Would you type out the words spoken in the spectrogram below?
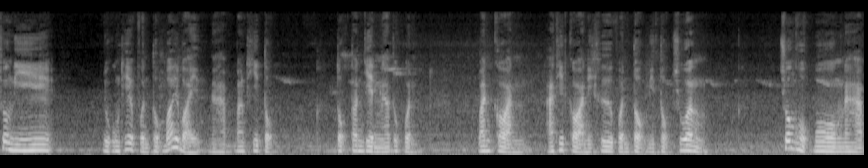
ช่วงนี้อยู่กรุงเทพฝนตกบ่อยๆนะครับ บางทีตกตกตอนเย็นนะครับทุกคน วันก่อนอาทิตย์ก่อนนี่คือฝนตกนี่ตกช่วงช่วงหกโมงนะครับ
